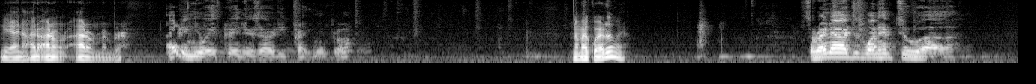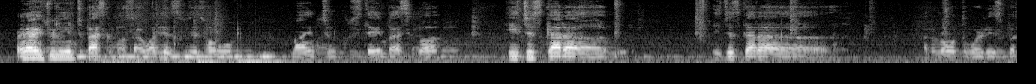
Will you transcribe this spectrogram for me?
Yeah, no, I don't. I don't. I don't remember. I already knew eighth graders already pregnant, bro. No me acuerdo, güey. So right now, I just want him to. Uh, right now, he's really into basketball, so I want his his whole mind to stay in basketball. He's just gotta. He just gotta. I don't know what the word is, but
